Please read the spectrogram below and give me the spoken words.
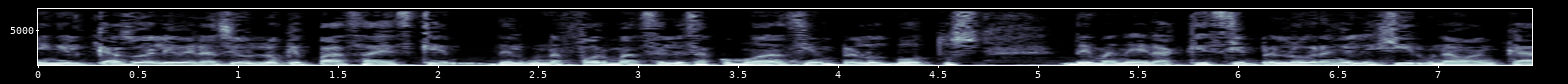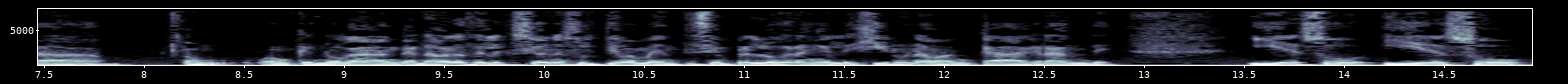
En el caso de liberación lo que pasa es que de alguna forma se les acomodan siempre los votos de manera que siempre logran elegir una bancada, aunque no han ganado las elecciones últimamente, siempre logran elegir una bancada grande y eso, y eso,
